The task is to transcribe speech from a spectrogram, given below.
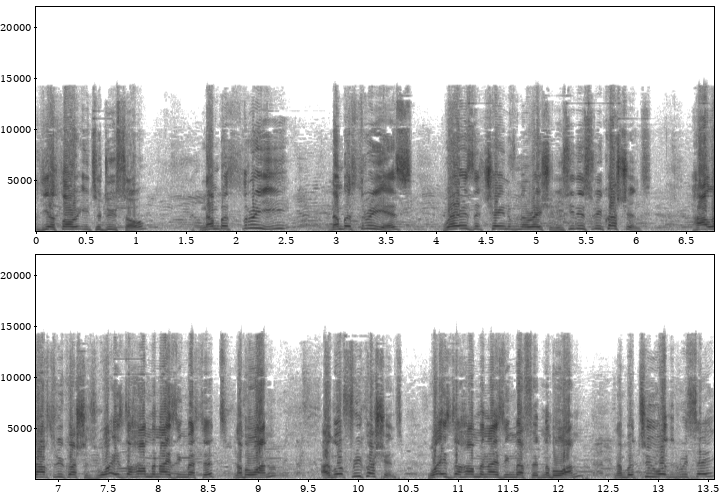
the authority to do so. Number three, number three is where is the chain of narration? You see these three questions. How we have three questions. What is the harmonizing method? Number one. I've got three questions. What is the harmonizing method? Number one. Number two, what did we say?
